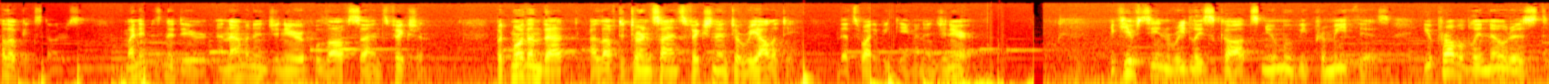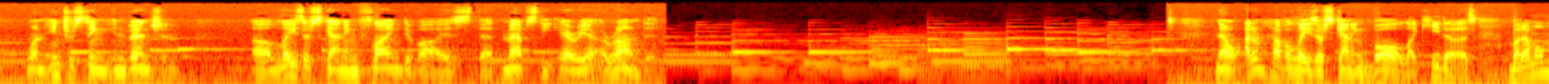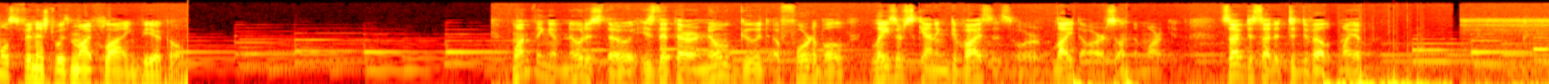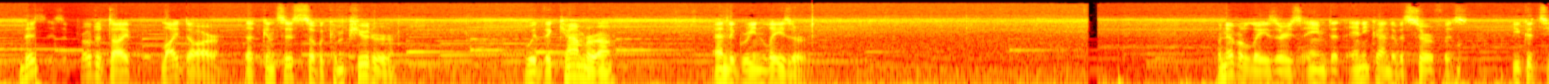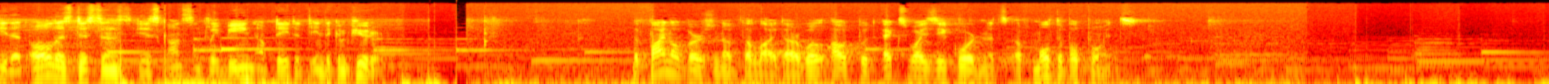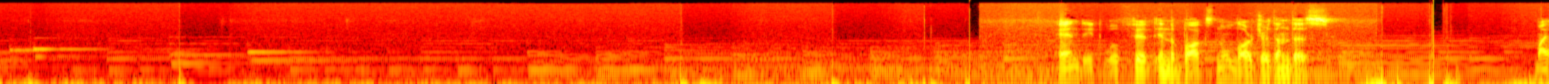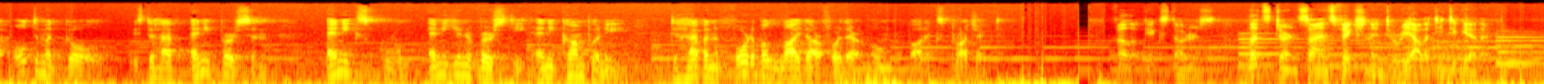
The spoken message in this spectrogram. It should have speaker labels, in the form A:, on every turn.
A: Hello, Kickstarters. My name is Nadir, and I'm an engineer who loves science fiction. But more than that, I love to turn science fiction into reality. That's why I became an engineer. If you've seen Ridley Scott's new movie Prometheus, you probably noticed one interesting invention a laser scanning flying device that maps the area around it. Now, I don't have a laser scanning ball like he does, but I'm almost finished with my flying vehicle. One thing I've noticed though is that there are no good affordable laser scanning devices or LiDARs on the market, so I've decided to develop my own. This is a prototype LiDAR that consists of a computer with the camera and a green laser. Whenever laser is aimed at any kind of a surface, you could see that all this distance is constantly being updated in the computer. The final version of the LiDAR will output XYZ coordinates of multiple points. And it will fit in the box no larger than this. My ultimate goal is to have any person, any school, any university, any company to have an affordable LiDAR for their own robotics project. Fellow Kickstarters, let's turn science fiction into reality together.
